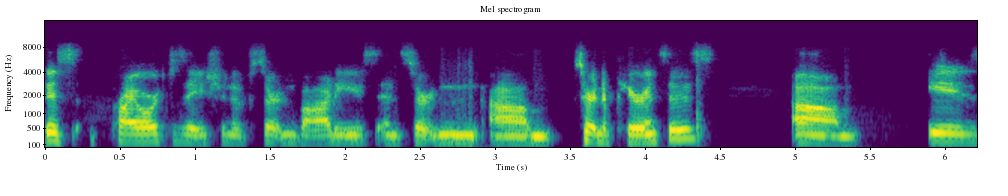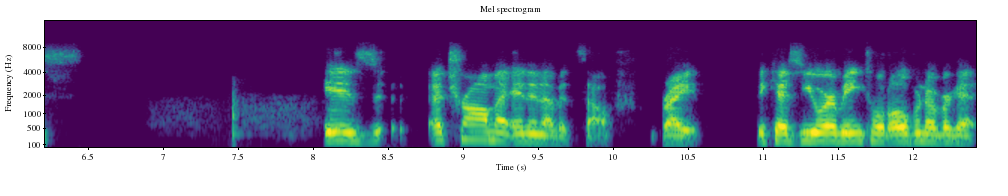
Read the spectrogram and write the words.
this prioritization of certain bodies and certain um, certain appearances um, is is a trauma in and of itself, right? Because you are being told over and over again,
